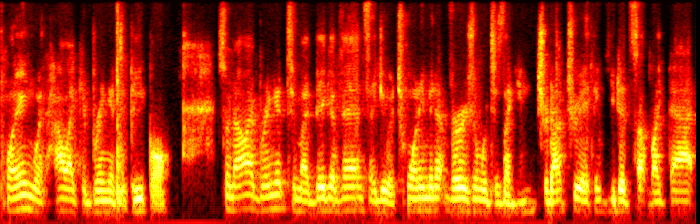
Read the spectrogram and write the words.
playing with how i could bring it to people so now I bring it to my big events. I do a 20 minute version, which is like introductory. I think you did something like that.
